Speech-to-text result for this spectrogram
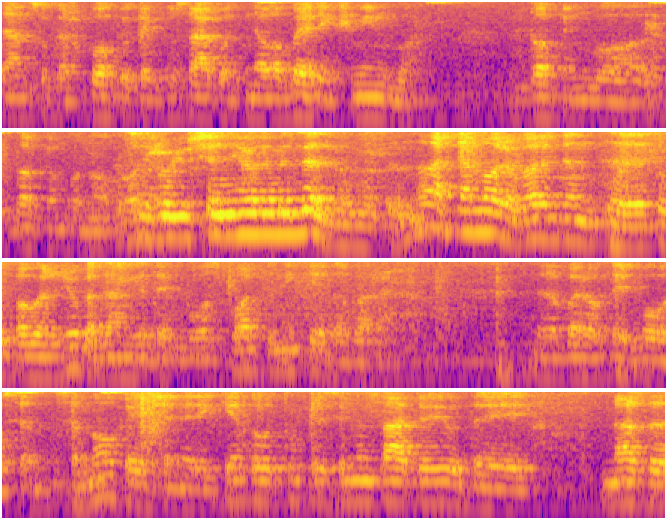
ten su kažkokiu, kaip jūs sakot, nelabai reikšmingu dopingo, dopingo naudojimu. Atsiprašau, jūs čia Nijolė Medvedevė. Na, nu, aš nenoriu vardinti tų pavardžių, kadangi tai buvo sportininkė dabar. Dabar jau tai buvo sen, senokai, čia nereikėtų tų prisiminti atvejų, tai mes e,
